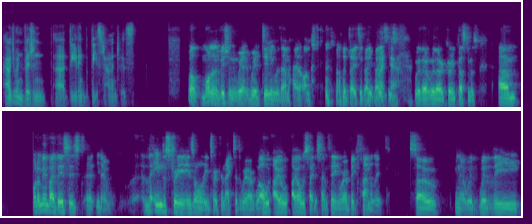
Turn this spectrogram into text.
how do you envision uh, dealing with these challenges? Well, more than envisioning, we're we're dealing with them head on on a day to day basis right, yeah. with our with our current customers. Um, what I mean by this is, uh, you know, the industry is all interconnected. We are well. I I always say the same thing. We're a big family. So you know, with with the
